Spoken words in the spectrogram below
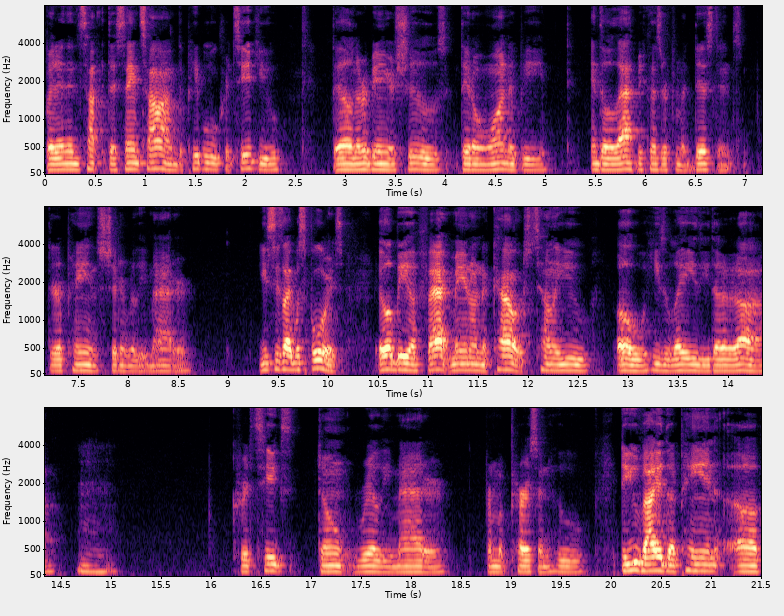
But at the same time, the people who critique you, they'll never be in your shoes. They don't want to be, and they'll laugh because they're from a distance. Their opinions shouldn't really matter. You see, it's like with sports. It'll be a fat man on the couch telling you, "Oh, he's lazy," da da da. Mm-hmm. Critiques don't really matter from a person who do you value the opinion of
